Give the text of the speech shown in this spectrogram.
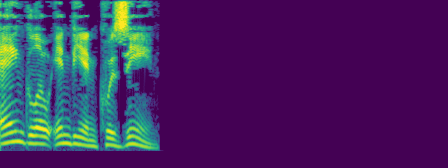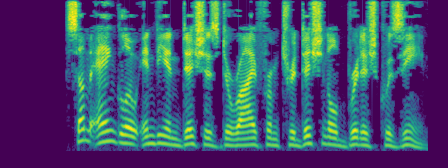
Anglo-Indian cuisine Some Anglo-Indian dishes derive from traditional British cuisine,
